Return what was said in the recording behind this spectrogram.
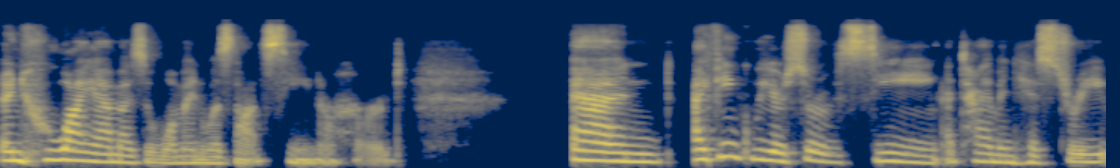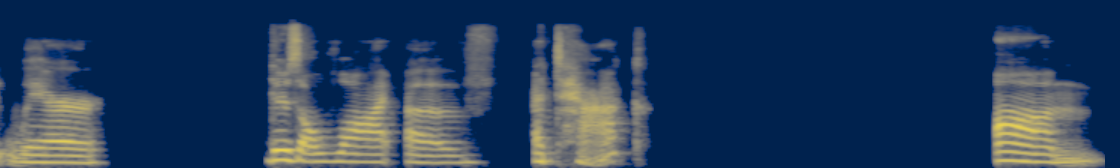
and who I am as a woman was not seen or heard. And I think we are sort of seeing a time in history where there's a lot of attack um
